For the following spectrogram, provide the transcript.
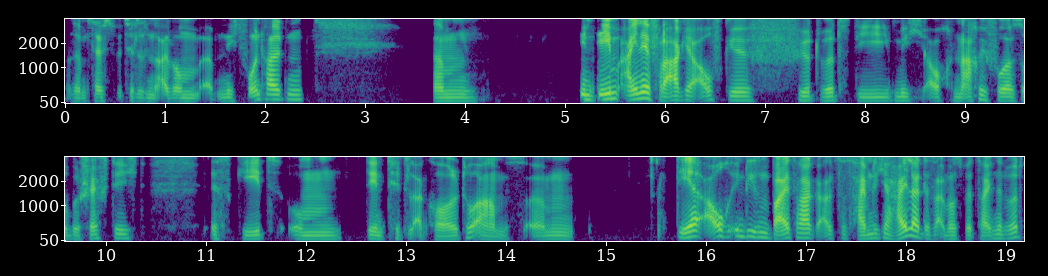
also im selbstbetitelten Album, äh, nicht vorenthalten. Ähm, in dem eine Frage aufgeführt wird, die mich auch nach wie vor so beschäftigt. Es geht um den Titel A Call to Arms, ähm, der auch in diesem Beitrag als das heimliche Highlight des Albums bezeichnet wird,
